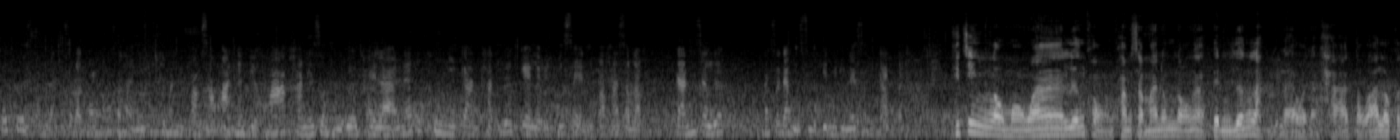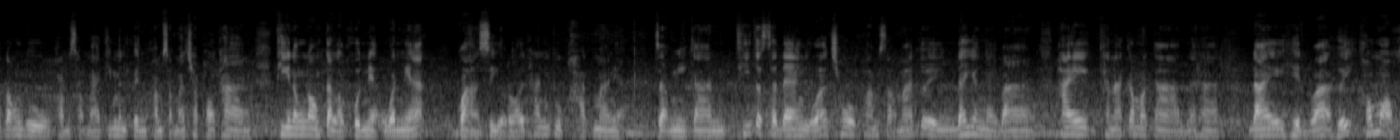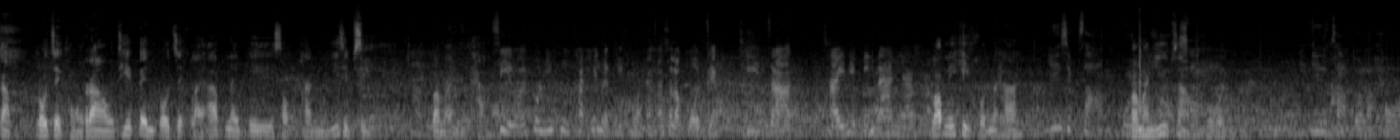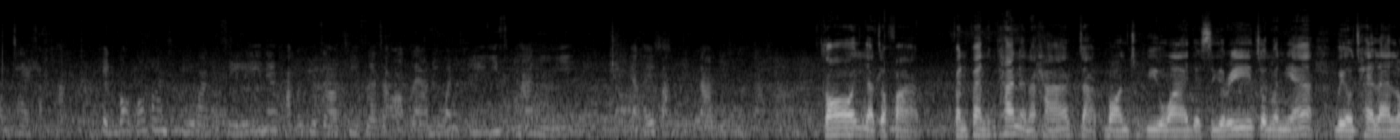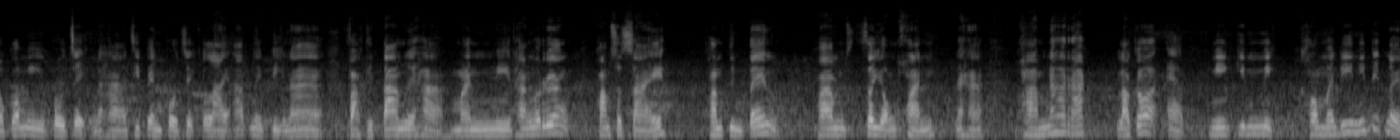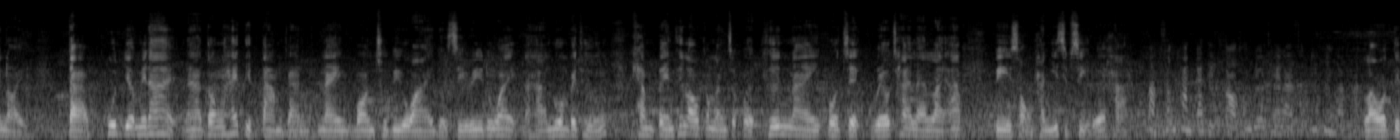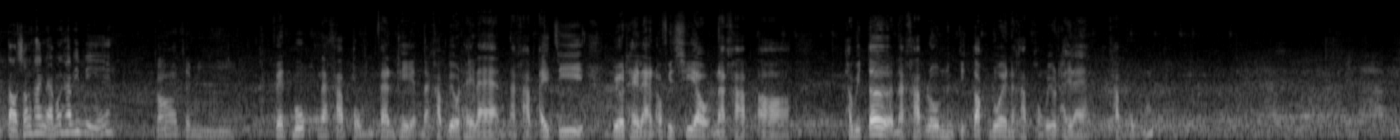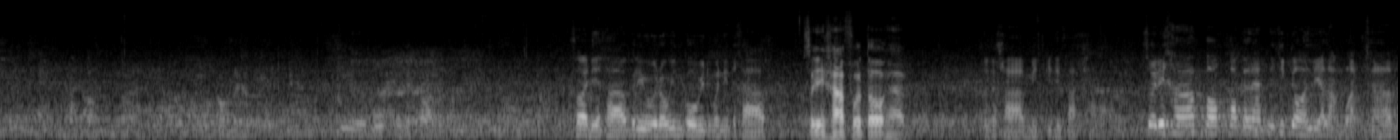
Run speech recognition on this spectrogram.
ก็คือสำหรับสำหรับน้องๆสมัยนี้คือมันมีความสามารถกันเยอะมากค่ะในส่วนของเวลไทยแลนด์เนี่ยก็คือมีการคัดเลือกเกณฑ์อะไรเป็นพิเศษหรือเปล่าคะสำหรับการที่จะเลือกนักแสดงหรือศิลปินมาอยู่ในสังกัดอะค่ะที่จริงเรามองว่าเรื่องของความสามารถน้องๆอะเป็นเรื่องหลักอยู่แล้วอะนะคะ แต่ว่าเราก็ต้องดูความสามารถที่มันเป็นความสามารถเฉพาะทางที่น้องๆ แต่ละคนเนี่ยวันเนี้ย กว่า 400 ท่านที่ถูกคัดมาเนี่ยจะมีการที่จะแสดงหรือว่าโชว์ความสามารถตัวเองได้ยังไงบ้าง ให้คณะกรรมการนะคะได้เห็นว่าเฮ้ยเขาเหมาะกับโปรเจกต์ของเราที่เป็นโปรเจกต์ไลน์อัพในปี 2024 ประมาณนี้ค่ะ 400 คนนี่คือคัดให้เหลือกี่คนนะคะสำหรับโปรเจกต์ที่จะใช้ในปีหน้านี้ค่ะรอบนี้กี่คนนะคะ 23 คนประมาณใช่23 คน23 ตัวละครใช่ค่ะค่ะเห็นบอกว่าวันทีวีวันซีรีส์เนี่ยค่ะก็คือจะทีเซอร์จะออกแล้วในวันที่ 25 นี้ อยากให้ฝากติดตามนิดนึงนะคะ ก็อยากจะฝากแฟนๆ ทุกท่านน่ยนะคะ จาก Born to be Wild The Series จนวันเนี้เวล Thailand เราก็มีโปรเจกต์นะคะ ที่เป็นโปรเจกต์ Line Up ในปีหน้า ฝากติดตามเลยค่ะ มันมีทั้งเรื่องความสดใส ความตื่นเต้น ความสยองขวัญนะคะ ความน่ารัก แล้วก็แอบมีกิมมิคคอมเมดี้นิด ๆ หน่อย ๆ แต่แต่พูดเยอะไม่ได้นะฮะต้องให้ติดตามกันใน Born to be Wild the series ด้วยนะฮะรวมไปถึงแคมเปญที่เรากำลังจะเปิดขึ้นในโปรเจกต์ Well Thailand Lineup ปี 2024 ด้วยค่ะ ฝากช่องทางการติดต่อของเวลไทยแลนด์สักนิดนึงอะค่ะ เราติดต่อช่องทางไหนบ้างครับพี่บี ก็จะมี Facebook นะครับผมแฟนเพจนะครับเวลไทยแลนด์นะครับ IG เวลไทยแลนด์ออฟฟิเชียลนะครับเอ่อทวิตเตอร์นะครับรวมถึง TikTok ด้วยนะครับของเวลไทยแลนด์ครับผม ชื่อบุ๊กปัญญากรครับสวัสดีครับริวรวินโกวิทวณิชครับ สวัสดีครับโฟโต้ครับ สวัสดีครับมิตรกิติศักดิ์ครับสวัสดีครับปอกปอกกแลบนิติกรเรียหลังวัดครับ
